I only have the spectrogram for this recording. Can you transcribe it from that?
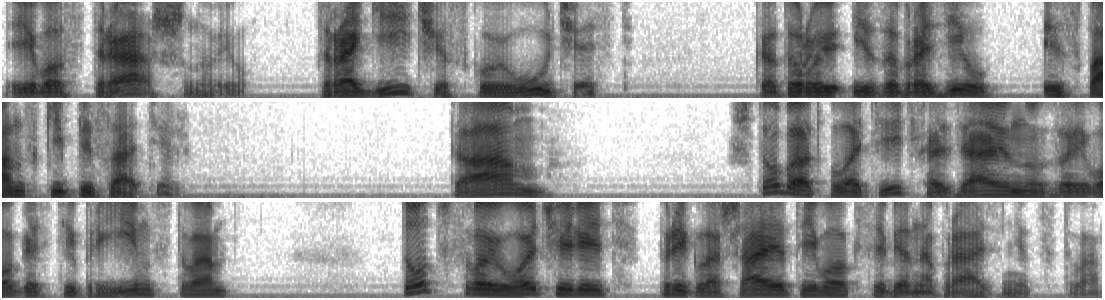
его страшную, трагическую участь, которую изобразил испанский писатель. Там, чтобы отплатить хозяину за его гостеприимство, тот, в свою очередь, приглашает его к себе на празднество.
